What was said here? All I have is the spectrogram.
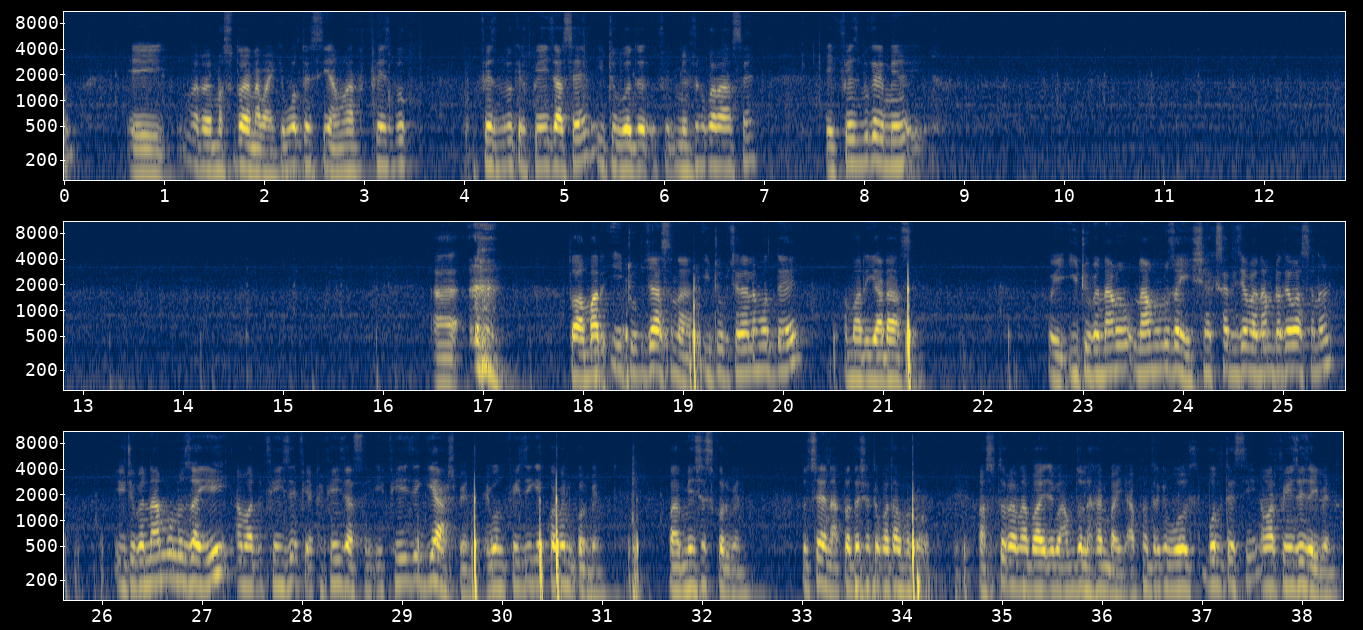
এই মাসুদ রানা ভাইকে বলতেছি, আমার ফেসবুক ফেসবুকের পেজ আছে ইউটিউবে মেনশন করা আছে। এই ফেসবুকের তো আমার ইউটিউব যে আছে না ইউটিউব চ্যানেলের মধ্যে আমার ইয়াটা আছে। ওই ইউটিউবের নাম নাম অনুযায়ী শেখ সাদি যাবে নামটা দেওয়া আছে না? ইউটিউবের নাম অনুযায়ী আমার ফেজে একটা ফেজ আছে এই ফেজে গিয়ে আসবেন এবং ফেজে গিয়ে কমেন্ট করবেন বা মেসেজ করবেন। বুঝছেন? আপনাদের সাথে কথা বলব। মাসুদ রানা ভাই এবং আবদুল্লাহ খান ভাই আপনাদেরকে বলতেছি আমার পেজে যাইবেন।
